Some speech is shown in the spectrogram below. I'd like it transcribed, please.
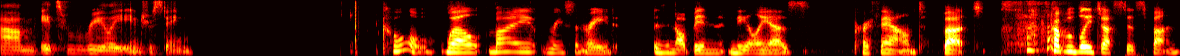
um it's really interesting Cool. Well, my recent read has not been nearly as profound, but probably just as fun.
